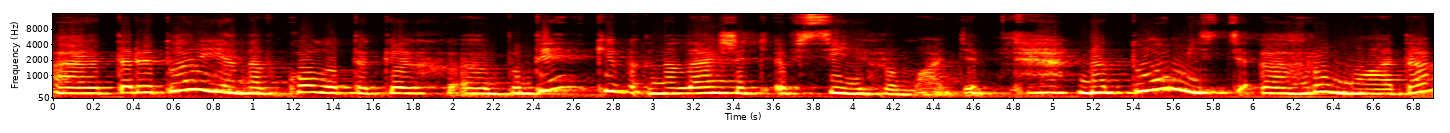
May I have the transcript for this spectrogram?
Е, Територія навколо таких е, будинків належить всій громаді. Натомість е, громада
